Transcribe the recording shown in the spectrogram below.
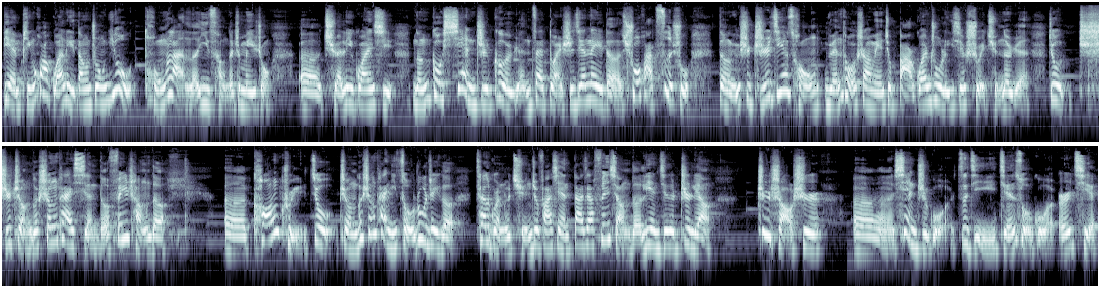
扁平化管理当中，又统揽了一层的这么一种呃权力关系，能够限制个人在短时间内的说话次数，等于是直接从源头上面就把关住了一些水群的人，就使整个生态显得非常的呃 concrete。就整个生态，你走入这个 Telegram 的群，就发现大家分享的链接的质量，至少是呃限制过，自己检索过，而且。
